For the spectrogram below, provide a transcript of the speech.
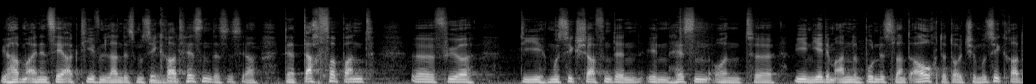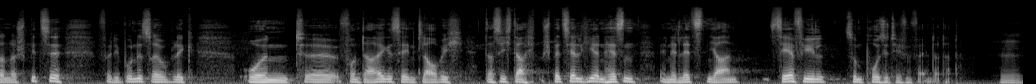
Wir haben einen sehr aktiven Landesmusikrat mhm. Hessen. Das ist ja der Dachverband äh, für die Musikschaffenden in Hessen und äh, wie in jedem anderen Bundesland auch, der Deutsche Musikrat an der Spitze für die Bundesrepublik. Und äh, von daher gesehen glaube ich, dass sich da speziell hier in Hessen in den letzten Jahren sehr viel zum Positiven verändert hat. Hm.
